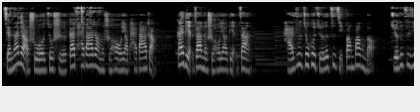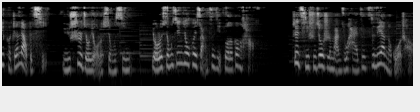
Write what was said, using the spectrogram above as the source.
简单点说，就是该拍巴掌的时候要拍巴掌，该点赞的时候要点赞，孩子就会觉得自己棒棒的，觉得自己可真了不起。于是就有了雄心，有了雄心就会想自己做得更好，这其实就是满足孩子自恋的过程。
